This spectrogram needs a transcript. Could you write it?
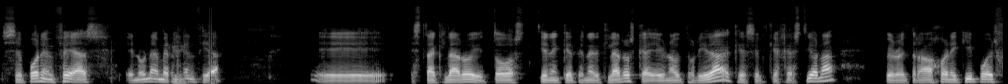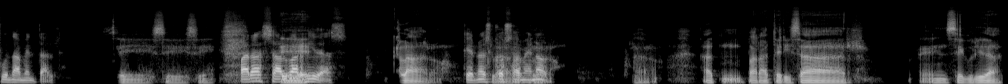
se ponen feas en una emergencia, eh, está claro y todos tienen que tener claros que hay una autoridad que es el que gestiona, pero el trabajo en equipo es fundamental. Sí, sí, sí. Para salvar eh, vidas. Claro. Que no es cosa menor. Claro. Para aterrizar en seguridad.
